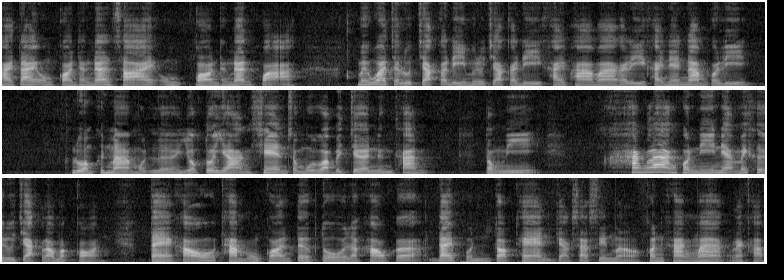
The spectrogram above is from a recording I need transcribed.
ภายใต้องค์กรทางด้านซ้าย องค์กรทางด้านขวา ไม่ว่าจะรู้จักก็ดี ไม่รู้จักก็ดี ใครพามาก็ดี ใครแนะนำก็ดี รวมขึ้นมาหมดเลย ยกตัวอย่าง เช่น สมมุติว่าไปเจอหนึ่งท่าน ตรงนี้ ข้างล่างคนนี้เนี่ยไม่เคยรู้จักเรามาก่อน แต่เขาทำองค์กรเติบโตแล้วเขาก็ได้ผลตอบแทนจากซักเซนมาค่อนข้างมากนะครับ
